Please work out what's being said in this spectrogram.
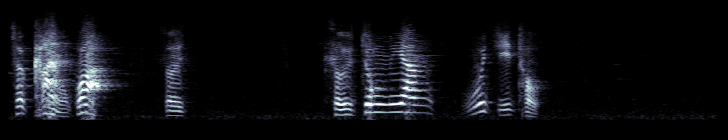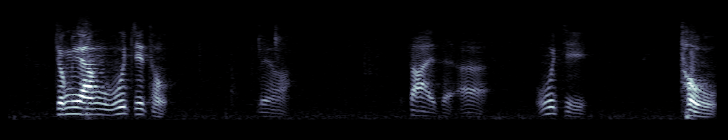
说坎卦属于属于中央无极土，中央无极土，没有啊大一点啊。无极土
